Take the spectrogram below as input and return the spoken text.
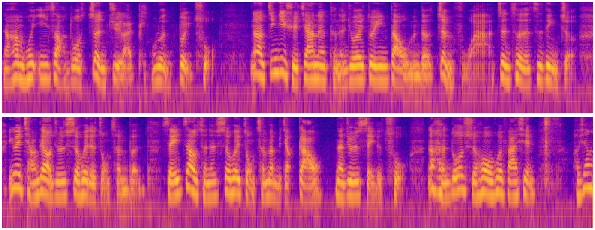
然后他们会依照很多证据来评论对错。那经济学家呢，可能就会对应到我们的政府啊，政策的制定者，因为强调就是社会的总成本，谁造成的社会总成本比较高，那就是谁的错。那很多时候会发现，好像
